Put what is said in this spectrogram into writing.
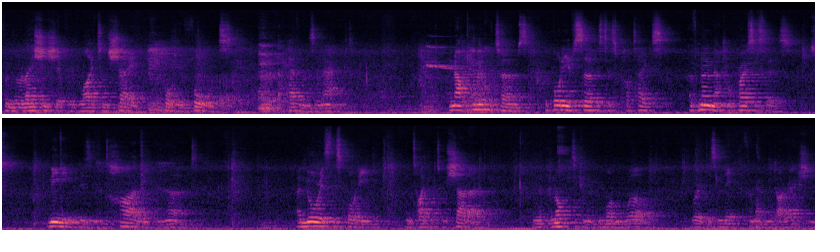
from the relationship with light and shade the forwards and that the heavens enact. In our chemical terms, the body of surfaces partakes of no natural processes, meaning that it is entirely inert. And nor is this body entitled to a shadow in the panopticon of the modern world, where it is lit from every direction.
